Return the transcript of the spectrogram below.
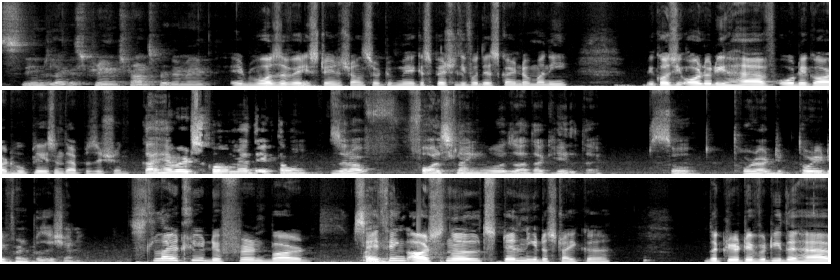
seems like a strange transfer to make it was a very strange transfer to make especially for this kind of money because you already have Odegaard who plays in that position Kai Havertz کو میں دیکھتا ہوں ذرا فالس لائن وہ زیادہ کھیلتا ہے سو تھوڑا تھوڑی ڈفرینٹ پوزیشن ہے slightly different but I think Arsenal still need a striker the creativity they have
